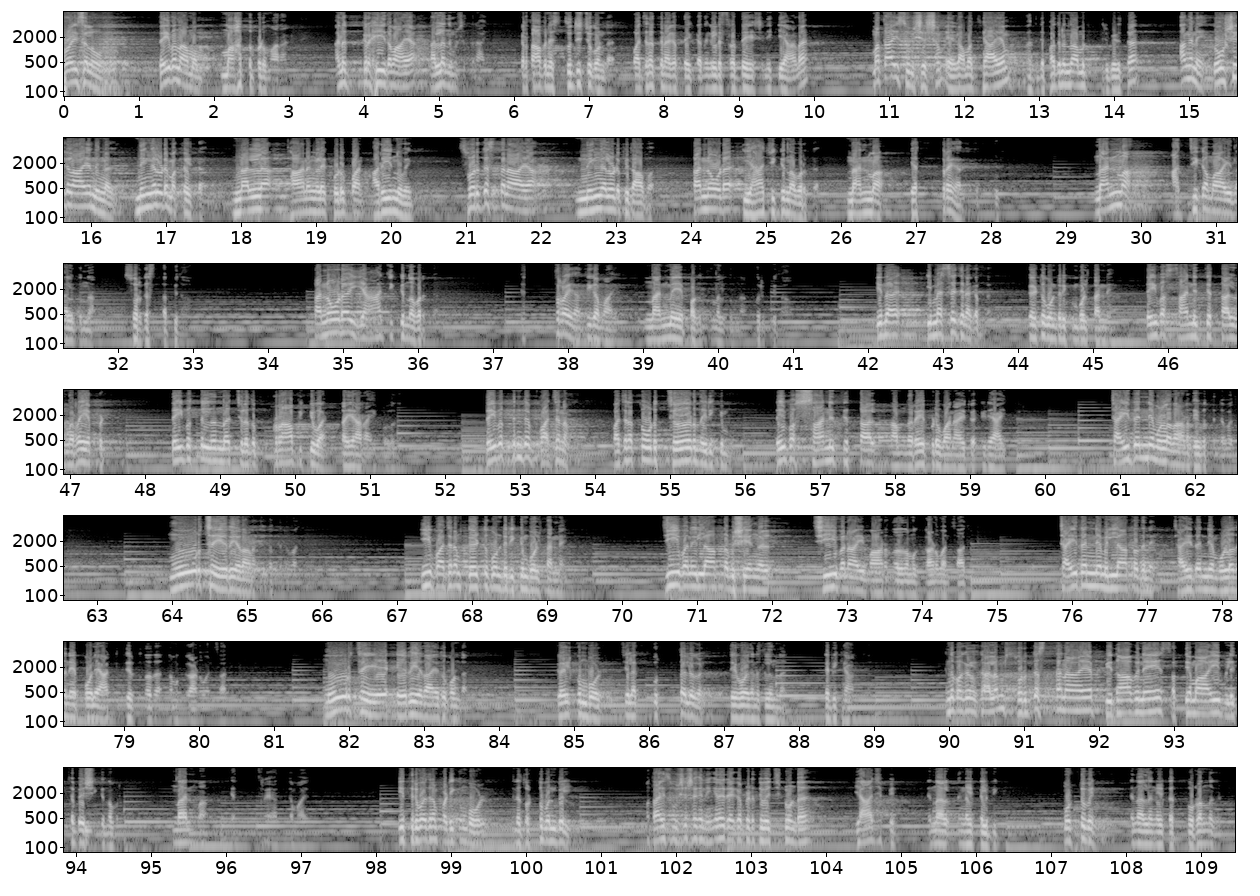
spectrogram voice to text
പ്രൈസലോ ദൈവനാമം മഹത്വപ്പെടുമാറാകട്ടെ. അനുഗ്രഹീതമായ നല്ല നിമിഷത്തിനായി കർത്താവിനെ സ്തുതിച്ചുകൊണ്ട് വചനത്തിനകത്തേക്ക് നിങ്ങളുടെ ശ്രദ്ധയെ ക്ഷണിക്കുകയാണ്. മത്തായി സുവിശേഷം ഏഴാം അധ്യായം അതിന്റെ പതിനൊന്നാമത്തെ തിരുവെഴുത്ത്. അങ്ങനെ ദോഷികളായ നിങ്ങൾ നിങ്ങളുടെ മക്കൾക്ക് നല്ല ദാനങ്ങളെ കൊടുപ്പാൻ അറിയുന്നുവെങ്കിൽ സ്വർഗസ്ഥനായ നിങ്ങളുടെ പിതാവ് തന്നോട് യാചിക്കുന്നവർക്ക് നന്മ എത്രയധികം. നന്മ അധികമായി നൽകുന്ന സ്വർഗസ്ഥ പിതാവ്. തന്നോട് യാചിക്കുന്നവർക്ക് എത്രയധികമായി നന്മയെ പകുത്തു നൽകുന്ന ഒരു പിതാവ്. ഇന്ന് ഈ മെസ്സേജിനകത്ത് കേട്ടുകൊണ്ടിരിക്കുമ്പോൾ തന്നെ ദൈവ സാന്നിധ്യത്താൽ നിറയപ്പെട്ട് ദൈവത്തിൽ നിന്ന് ചിലത് പ്രാപിക്കുവാൻ തയ്യാറായിക്കൊള്ളുക. ദൈവത്തിന്റെ വചനം വചനത്തോട് ചേർന്നിരിക്കുമ്പോൾ ദൈവ സാന്നിധ്യത്താൽ നാം നിറയപ്പെടുവാനായിട്ട് ഇടയായിത്തീരും. ചൈതന്യമുള്ളതാണ് ദൈവത്തിന്റെ വചനം. മൂർച്ചയേറിയതാണ് ദൈവത്തിന്റെ വചനം. ഈ വചനം കേട്ടുകൊണ്ടിരിക്കുമ്പോൾ തന്നെ ജീവനില്ലാത്ത വിഷയങ്ങൾ ജീവനായി മാറുന്നത് നമുക്ക് കാണുവാൻ സാധിക്കും. ചൈതന്യമില്ലാത്തതിനെ ചൈതന്യമുള്ളതിനെ പോലെ ആക്കി തീർക്കുന്നത് നമുക്ക് കാണുവാൻ സാധിക്കും. മൂർച്ചയെ ഏറിയതായതുകൊണ്ട് കേൾക്കുമ്പോൾ ചില കുത്തലുകൾ ദൈവവചനത്തിൽ നിന്ന് ലഭിക്കാറുണ്ട്. ഇന്ന് പകൽക്കാലം സ്വർഗസ്ഥനായ പിതാവിനെ സത്യമായി വിളിച്ചപേക്ഷിക്കുന്നവർ നന്മ എത്ര എത്രയധികമായി ഈ തിരുവചനം പഠിക്കുമ്പോൾ ഇതിന് തൊട്ടു മുൻപിൽ മതായ സുവിശേഷകൻ ഇങ്ങനെ രേഖപ്പെടുത്തി വെച്ചിട്ടുണ്ട് യാചിപ്പിൻ എന്നാൽ നിങ്ങൾക്ക് ലഭിക്കും മുട്ടുവിൻ എന്നാൽ നിങ്ങൾക്ക് തുറന്നു കിട്ടും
